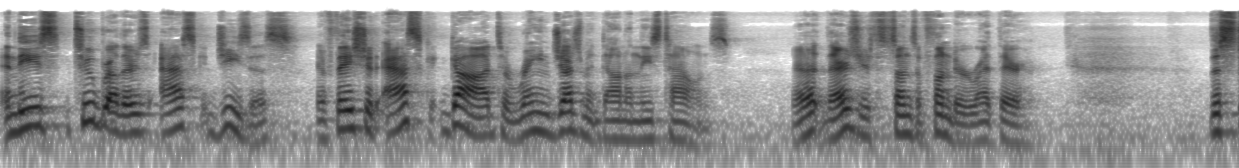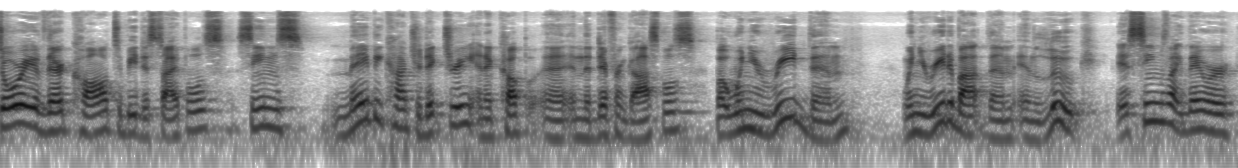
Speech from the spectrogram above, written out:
And these two brothers ask Jesus if they should ask God to rain judgment down on these towns. There's your sons of thunder right there. The story of their call to be disciples seems maybe contradictory in a couple uh, in the different gospels, but when you read them, when you read about them in Luke, it seems like they were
